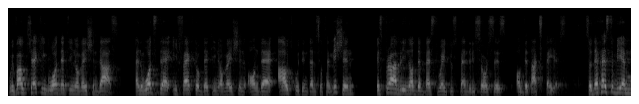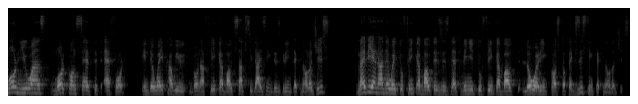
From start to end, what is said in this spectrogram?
without checking what that innovation does and what's the effect of that innovation on the output in terms of emission is probably not the best way to spend resources of the taxpayers. So there has to be a more nuanced, more concerted effort in the way how we're gonna think about subsidizing these green technologies. Maybe another way to think about this is that we need to think about lowering cost of existing technologies.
